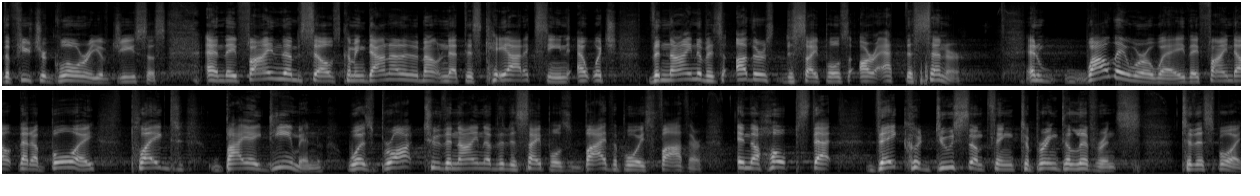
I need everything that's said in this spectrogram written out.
the future glory of Jesus. And they find themselves coming down out of the mountain at this chaotic scene at which the nine of his other disciples are at the center. And while they were away, they find out that a boy plagued by a demon was brought to the nine of the disciples by the boy's father in the hopes that they could do something to bring deliverance to this boy.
